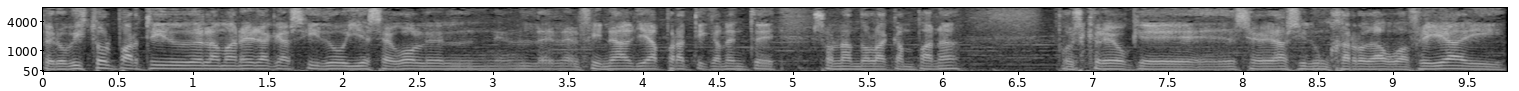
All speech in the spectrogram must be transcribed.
Pero visto el partido de la manera que ha sido y ese gol en, el final ya prácticamente sonando la campana, pues creo que ese ha sido un jarro de agua fría y,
